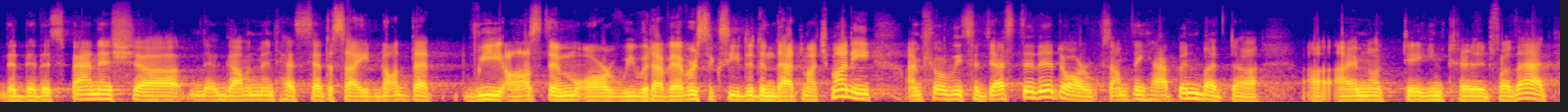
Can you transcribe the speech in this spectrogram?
the, the Spanish uh, government has set aside. Not that we asked them or we would have ever succeeded in that much money. I'm sure we suggested it or something happened, but uh, uh I am not taking credit for that.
